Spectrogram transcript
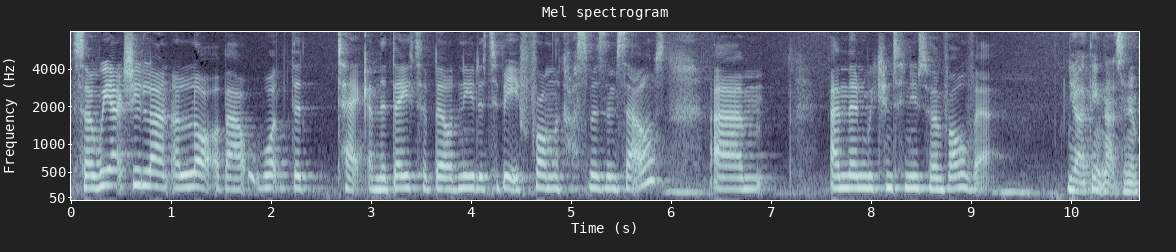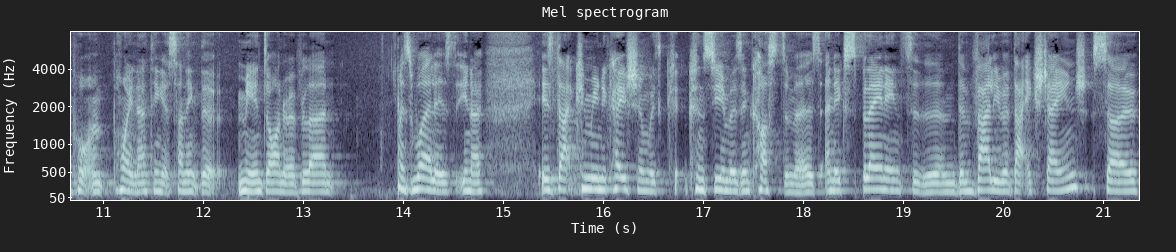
So we actually learned a lot about what the tech and the data build needed to be from the customers themselves. Um, and then we continue to evolve it. Yeah, I think that's an important point. I think it's something that me and Dana have learned as well is you know is that communication with c- consumers and customers and explaining to them the value of that exchange so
